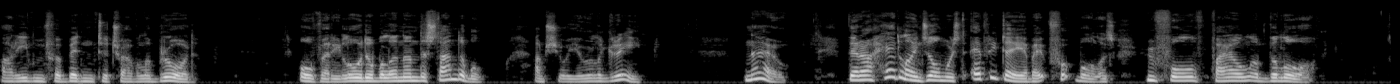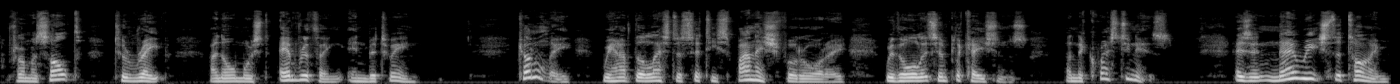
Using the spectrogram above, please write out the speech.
are even forbidden to travel abroad. All very laudable and understandable. I'm sure you will agree. Now, there are headlines almost every day about footballers who fall foul of the law, from assault to rape and almost everything in between. Currently, we have the Leicester City Spanish furore with all its implications, and the question is, has it now reached the time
